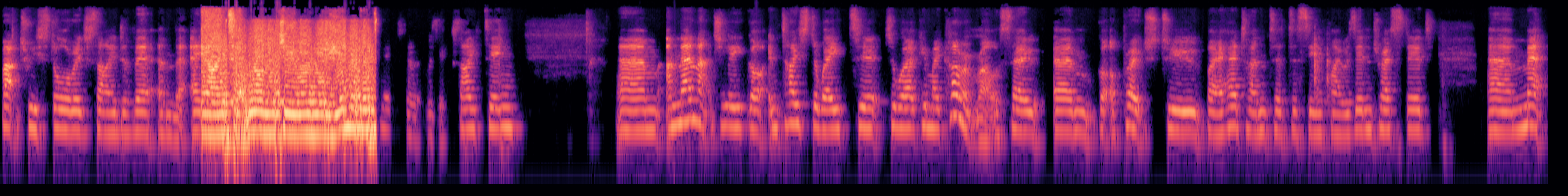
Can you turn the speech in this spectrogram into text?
battery storage side of it and the AI technology were really innovative, so it was exciting. Um, and then actually got enticed away to, to work in my current role. So um, got approached to by a headhunter to see if I was interested. Um, met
